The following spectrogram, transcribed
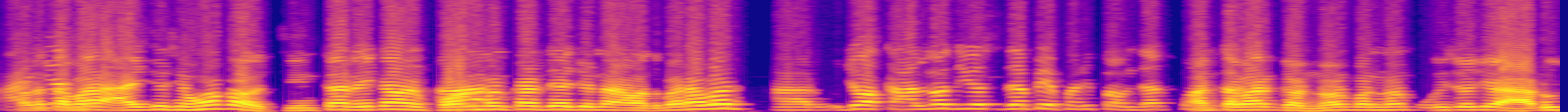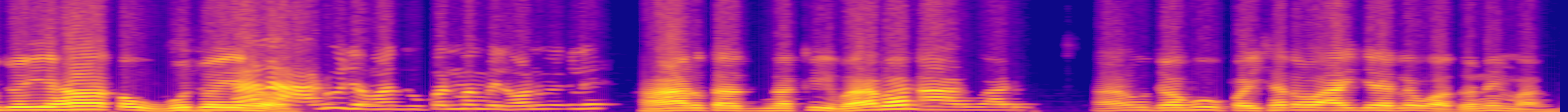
અને તમારે આવી જશે હું કહો? ચિંતા નહીં કરો ફોન બંધ કરી દેજો ના આવત બરાબર? સારું જો કાલનો દિવસ જપે ફરી પંદર અને તમારે ઘરનો બંધન પૂછજો છે આડું જોઈએ હ કે ઊભું જોઈએ ના હ? આડું જવા દુકાનમાં મેળવાનું એટલે હારું તાર નક્કી બરાબર? સારું આડું. હારું જવું પૈસા તો આવી જાય એટલે વધુ નહીં મારું.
